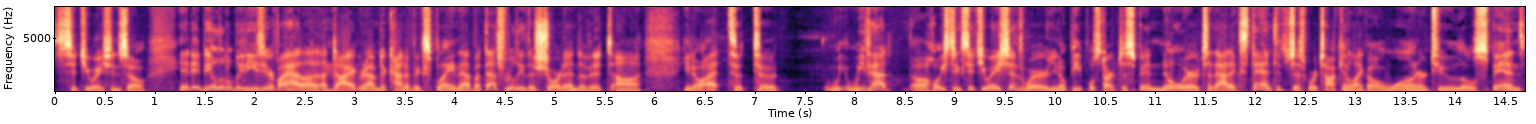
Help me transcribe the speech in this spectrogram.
situation. So it, would be a little bit easier if I had a, a, diagram to kind of explain that, but that's really the short end of it. Uh, you know, I, to, to we, we've had uh, hoisting situations where you know people start to spin nowhere to that extent it's just we're talking like a one or two little spins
